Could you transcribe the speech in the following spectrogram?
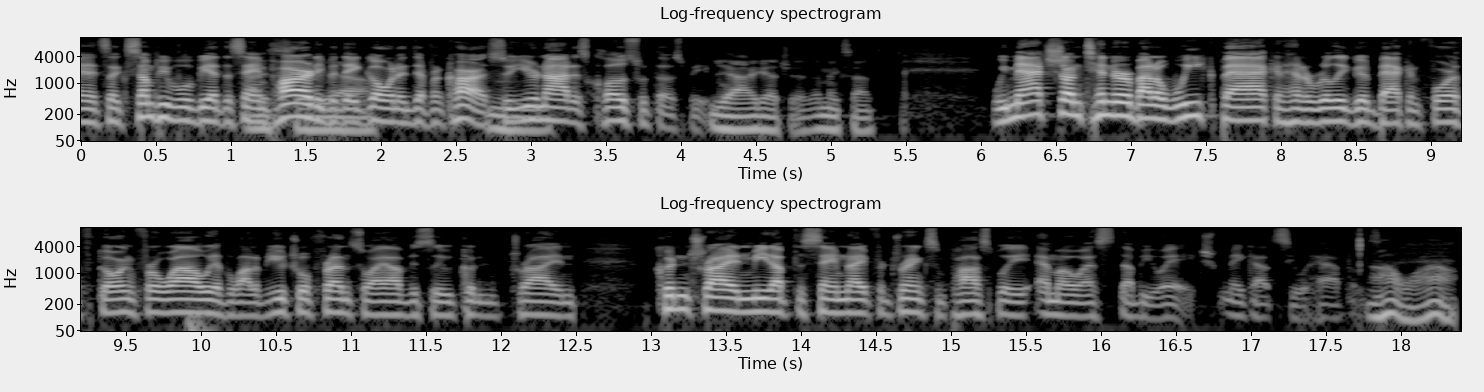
And it's like some people will be at the same I see, party, but they yeah. Mm-hmm. go in a different cars. So you're not as close with those people. Yeah, I got you. That makes sense. We matched on Tinder about a week back and had a really good back and forth going for a while. We have a lot of mutual friends, so I obviously couldn't try and couldn't try and meet up the same night for drinks and possibly MOSWH, make out, see what happens. Oh wow.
